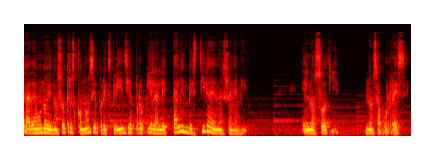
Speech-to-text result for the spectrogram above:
Cada uno de nosotros conoce por experiencia propia la letal embestida de nuestro enemigo. Él nos odia, nos aborrece,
